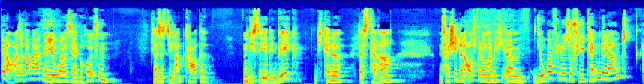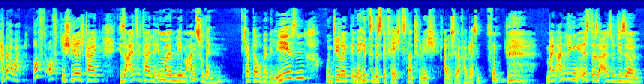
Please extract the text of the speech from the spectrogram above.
Genau, also dabei hat mir Yoga sehr geholfen. Es ist die Landkarte und ich sehe den Weg und ich kenne das Terrain. In verschiedenen Ausbildungen habe ich ähm, Yoga-Philosophie kennengelernt, hatte aber oft, oft die Schwierigkeit, diese Einzelteile in meinem Leben anzuwenden. Ich habe darüber gelesen und direkt in der Hitze des Gefechts natürlich alles wieder vergessen. mein Anliegen ist es also, diese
